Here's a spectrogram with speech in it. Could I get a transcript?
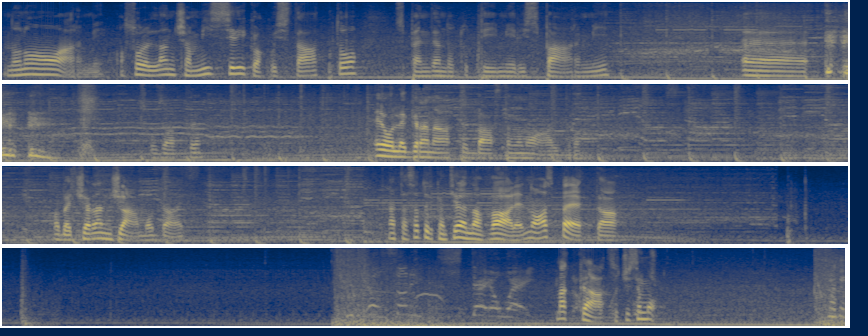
Non ho armi, ho solo il lanciamissili che ho acquistato spendendo tutti i miei risparmi. Eh... Scusate. E ho le granate, basta, non ho altro. Vabbè, ci arrangiamo, dai. Ha tassato il cantiere navale. No, aspetta. Ma cazzo, ci siamo... Ma che...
